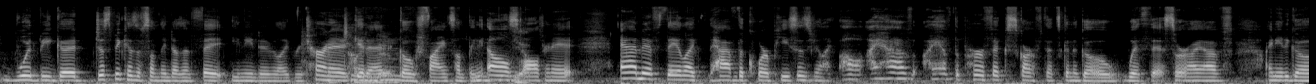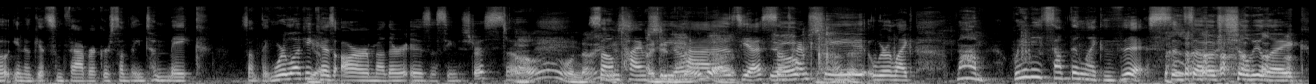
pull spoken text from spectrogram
would be good just because if something doesn't fit you need to like return it get it go find something else Yeah. alternate and if they like have the core pieces you're like oh i have i have the perfect scarf that's going to go with this or i have i need to go you know get some fabric or something to make something we're lucky Yeah. because our mother is a seamstress so Oh, nice. sometimes I she didn't know has that. yes Yep. sometimes Got she it. we're like mom we need something like this and so she'll be like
